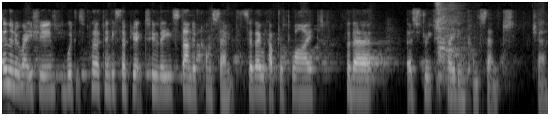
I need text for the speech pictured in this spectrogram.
In the new regime, would certainly be subject to the standard consent. So they would have to apply for their uh, street trading consent, Chair.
